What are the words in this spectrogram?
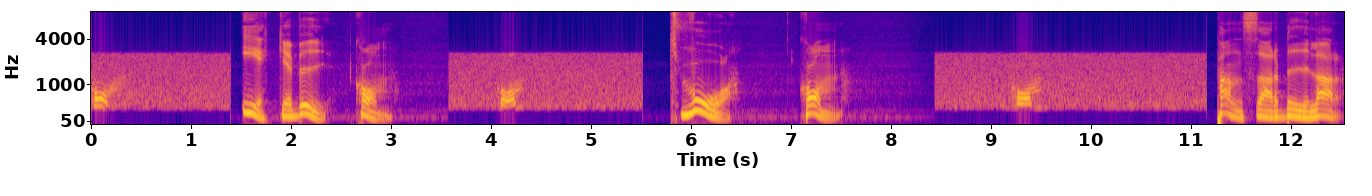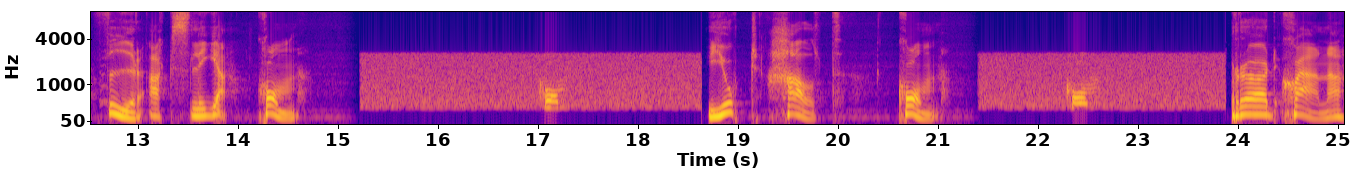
Kom. Ekeby, kom. Kom. 2, kom. Kom. Pansarbilar, fyraxliga, kom. Kom. Gjort halt, kom. Kom. Röd stjärna,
